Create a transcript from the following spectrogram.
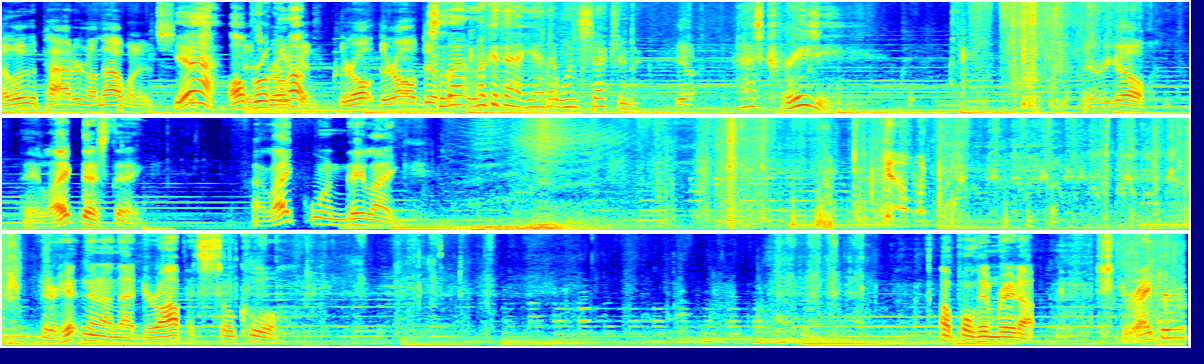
Now look at the pattern on that one. It's Yeah, it's- all it's broken up. They're all they're all So different. that, look at that. Yeah, that one section. yeah. That's crazy. There we go. They like this thing. I like when they like. They're hitting it on that drop. It's so cool. I'll pull him right up. Striper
